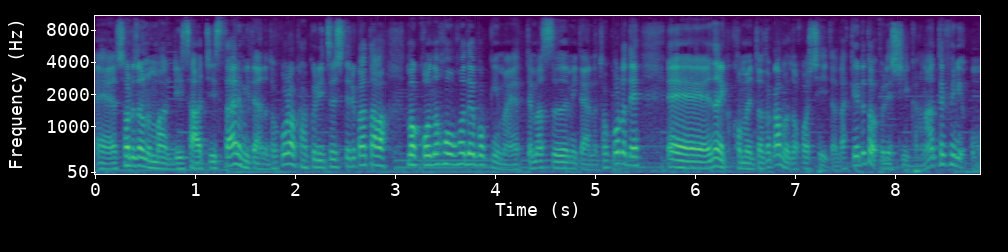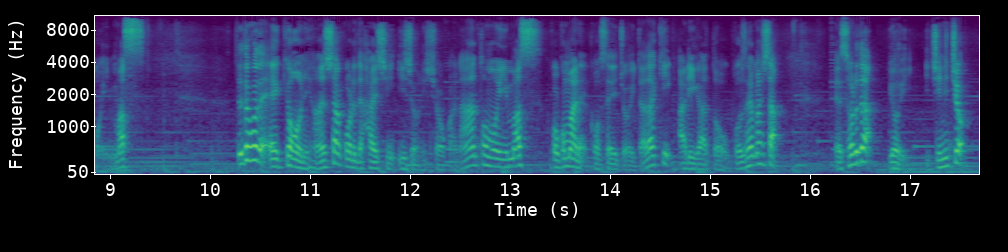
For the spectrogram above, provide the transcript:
えそれぞれのまあリサーチスタイルみたいなところを確立してる方は、まあこの方法で僕今やってますみたいなところで、え、何かコメントとかも残していただけると嬉しいかなっていうふうに思います。というところで、え今日に関してはこれで配信以上にしようかなと思います。ここまでご清聴いただきありがとうございました。えそれでは、良い一日を。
